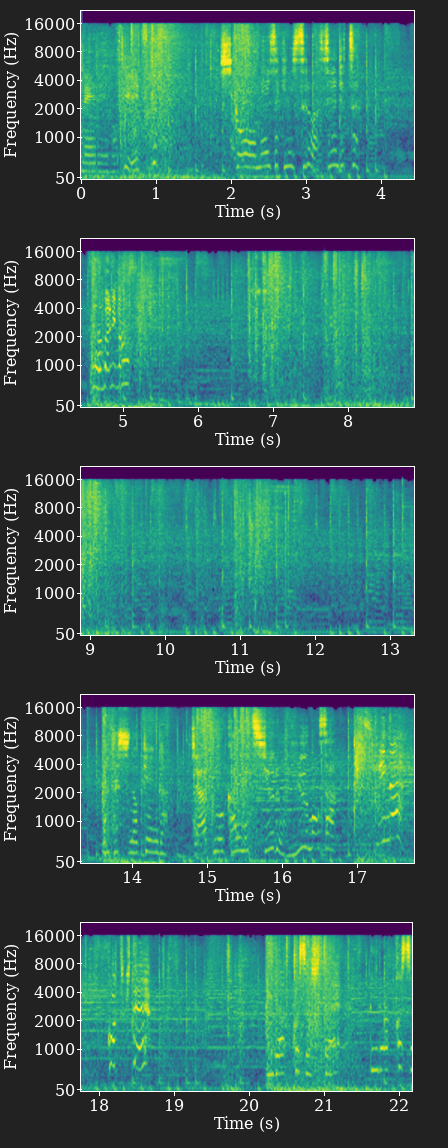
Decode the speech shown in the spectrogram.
命令を切りつく。思考を明晰にするは戦術。頑張ります。私の剣が邪悪を壊滅しうるは勇猛さ。みんなリラックス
